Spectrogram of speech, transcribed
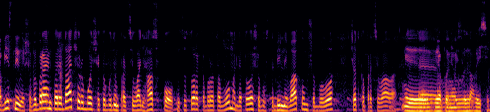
об'яснили, що вибираємо передачу робочу, яку будемо працювати, газ в пол, 540 оборотів ВОМа для того, щоб був стабільний вакуум, щоб було чітко працювало. Е, Е, я поняв, висів.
